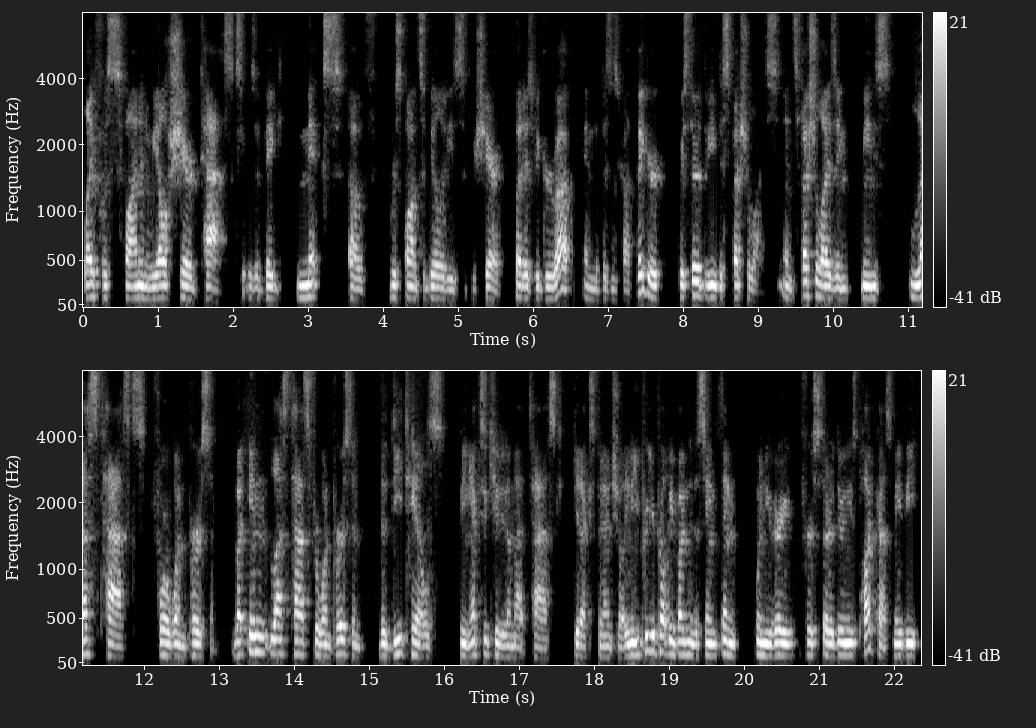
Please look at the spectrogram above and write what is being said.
life was fun, and we all shared tasks. It was a big mix of responsibilities that we shared. But as we grew up and the business got bigger, we started to need to specialize, and specializing means less tasks for one person. But in less tasks for one person, the details being executed on that task get exponential. You know, you, you probably bumped into the same thing when you very first started doing these podcasts. Maybe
